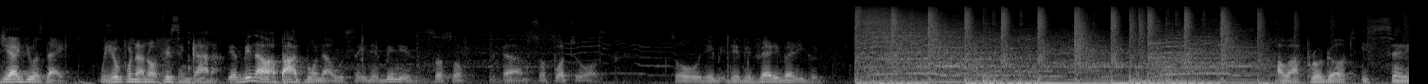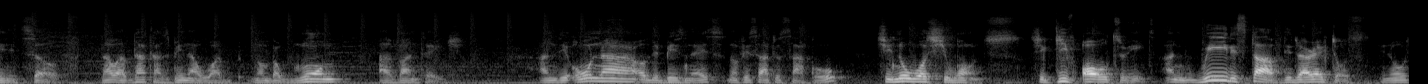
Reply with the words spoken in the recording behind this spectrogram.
GIG was like, we opened an office in Ghana. They've been our backbone, I would say. They've been a source of um, support to us. So they, they've been very, very good. Our product is selling itself. Now that has been our number one advantage. And the owner of the business, Nofisatu Sako, she know what she wants. She give all to it. And we, the staff, the directors, you know,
